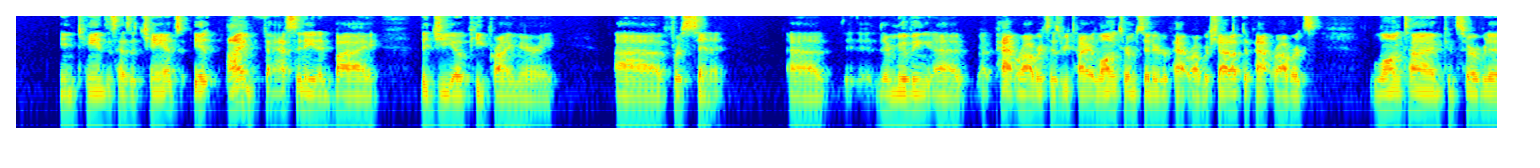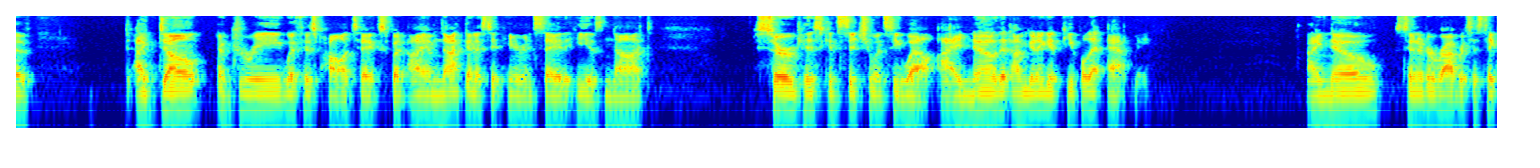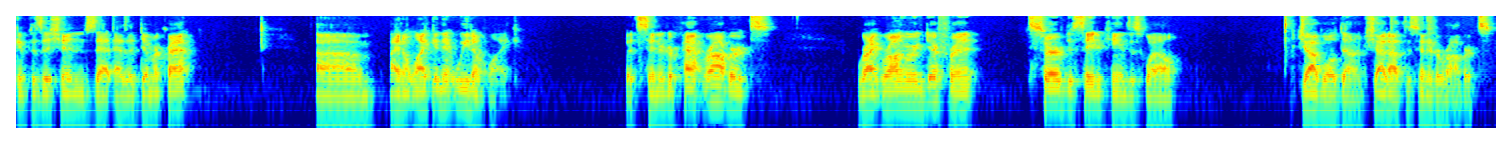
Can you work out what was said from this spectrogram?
in Kansas has a chance. It, I'm fascinated by the GOP primary uh, for Senate. uh, they're moving. Uh, Pat Roberts has retired. Long-term Senator Pat Roberts. Shout out to Pat Roberts, longtime conservative. I don't agree with his politics, but I am not going to sit here and say that he has not served his constituency well. I know that I'm going to get people that at me. I know Senator Roberts has taken positions that, as a Democrat, um, I don't like and that we don't like. But Senator Pat Roberts, right, wrong, or indifferent, served the state of Kansas well. Job well done. Shout out to Senator Roberts.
